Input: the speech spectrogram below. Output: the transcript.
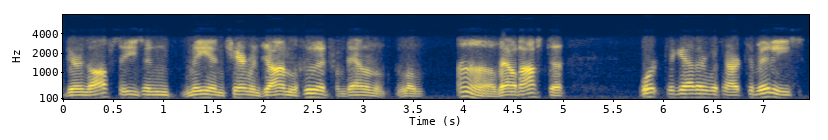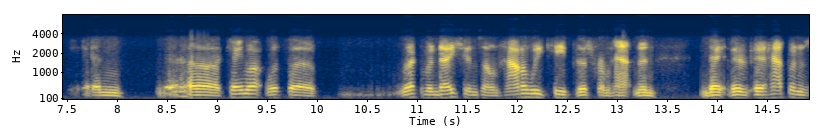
during the off season, me and Chairman John LaHood from down in uh, Valdosta worked together with our committees and uh, came up with uh, recommendations on how do we keep this from happening. They, it happens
